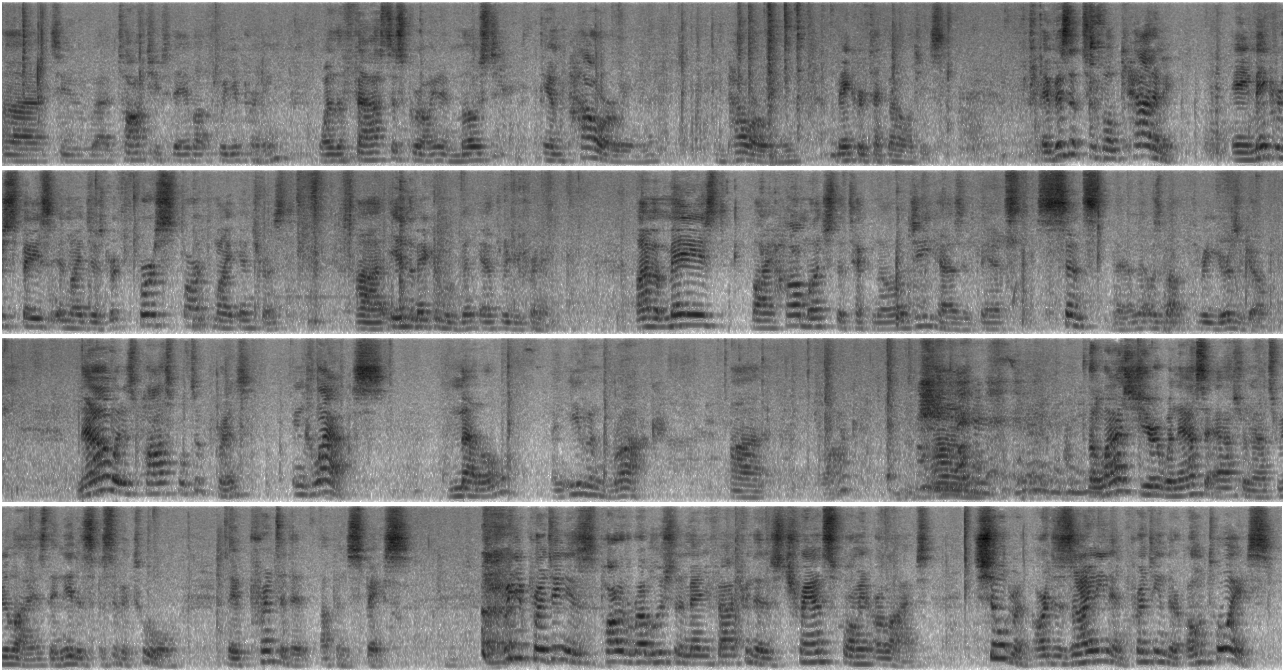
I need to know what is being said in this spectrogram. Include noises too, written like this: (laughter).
uh, to uh, talk to you today about 3D printing, one of the fastest growing and most empowering, empowering maker technologies. A visit to Vocademy, a maker space in my district, first sparked my interest uh, in the maker movement and 3D printing. I'm amazed by how much the technology has advanced since then. That was about three years ago. Now it is possible to print in glass, metal, and even rock. Uh, rock? Um, the last year, when NASA astronauts realized they needed a specific tool, they printed it up in space. 3D printing is part of the revolution in manufacturing that is transforming our lives. Children are designing and printing their own toys.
